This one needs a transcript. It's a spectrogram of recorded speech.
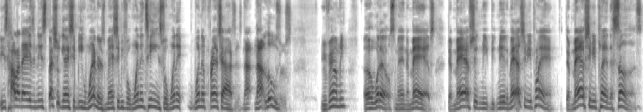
these holidays and these special games should be winners, man. Should be for winning teams, for winning winning franchises, not not losers. You feel me? Uh, what else, man? The Mavs. The Mavs shouldn't be. The Mavs should be playing. The Mavs should be playing the Suns,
